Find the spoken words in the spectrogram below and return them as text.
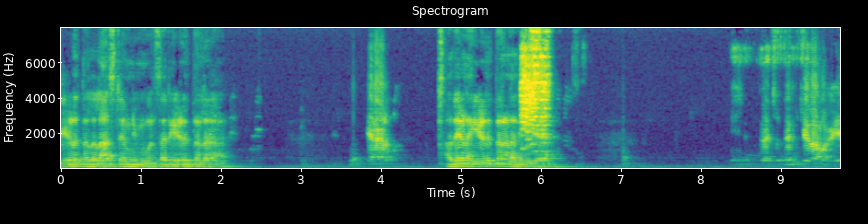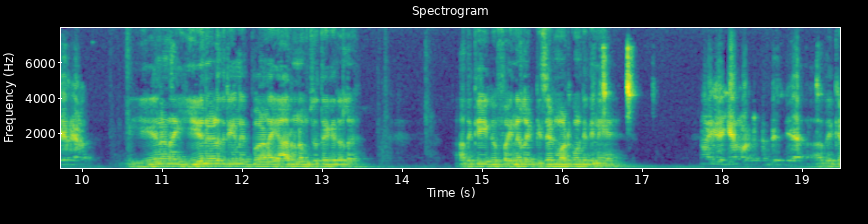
ಹೇಳಿದ್ನಲ್ಲ ಲಾಸ್ಟ್ ಟೈಮ್ ನಿಮ್ಗೆ ಒಂದ್ಸಾರಿ ಹೇಳಿದ್ನಲ್ಲ. ಅದೇ ಅಣ್ಣ ಹೇಳಿದ್ನಲ್ಲ ನಿಮಗೆ. ಏನಣ್ಣ ಏನು ಹೇಳಿದ್ರಿ ಏನಿದ್ ಅಣ್ಣ? ಯಾರು ನಮ್ಮ ಜೊತೆಗಿರಲ್ಲ. ಅದಕ್ಕೆ ಈಗ ಫೈನಲ್ ಆಗಿ ಡಿಸೈಡ್ ಮಾಡ್ಕೊಂಡಿದ್ದೀನಿ. ಅದಕ್ಕೆ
